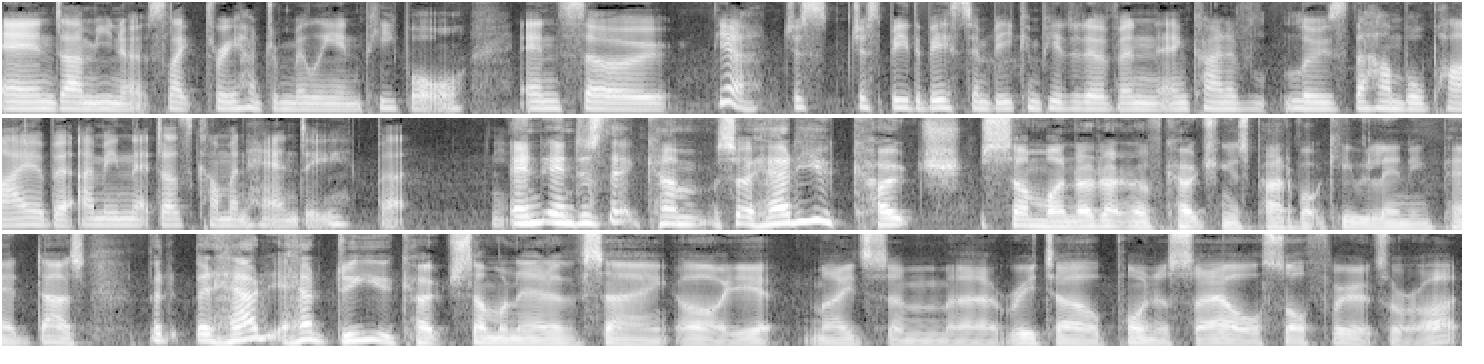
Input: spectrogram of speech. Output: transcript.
and um, you know, it's like three hundred million people. And so, yeah, just just be the best and be competitive, and, and kind of lose the humble pie a bit. I mean, that does come in handy, but And and does that come? So how do you coach someone? I don't know if coaching is part of what Kiwi Landing Pad does, but but how how do you coach someone out of saying, oh yeah, made some uh, retail point of sale software, it's all right,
